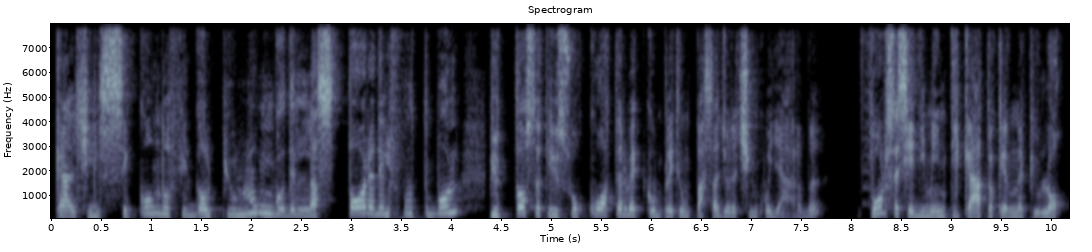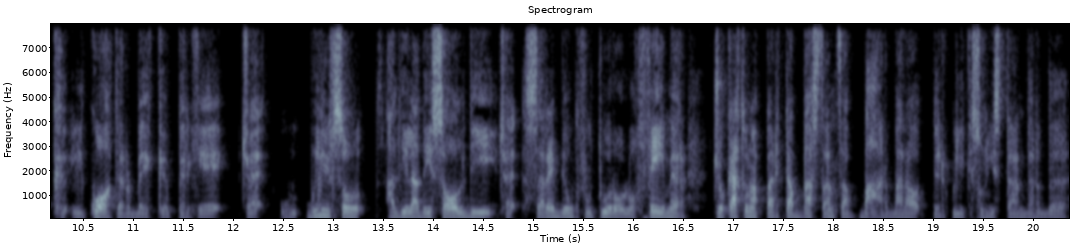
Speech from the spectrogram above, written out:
calci il secondo field goal più lungo della storia del football piuttosto che il suo quarterback completi un passaggio da 5 yard. Forse si è dimenticato che non è più Locke il quarterback perché cioè, Wilson al di là dei soldi cioè, sarebbe un futuro Hall of Famer giocato una partita abbastanza barbara per quelli che sono i standard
